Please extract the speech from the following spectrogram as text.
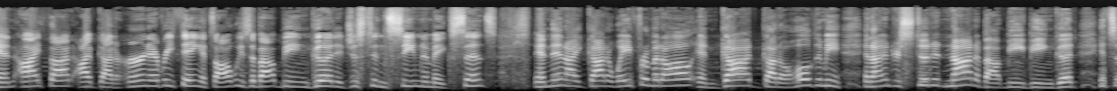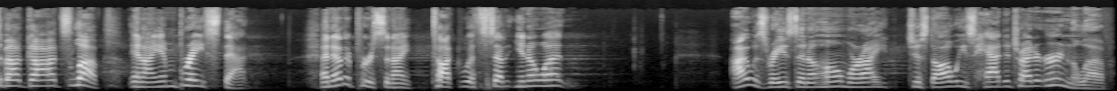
and I thought I've got to earn everything. It's always about being good. It just didn't seem to make sense. And then I got away from it all, and God got a hold of me, and I understood it not about me being good. It's about God's love. And I embraced that. Another person I talked with said, You know what? I was raised in a home where I just always had to try to earn the love.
